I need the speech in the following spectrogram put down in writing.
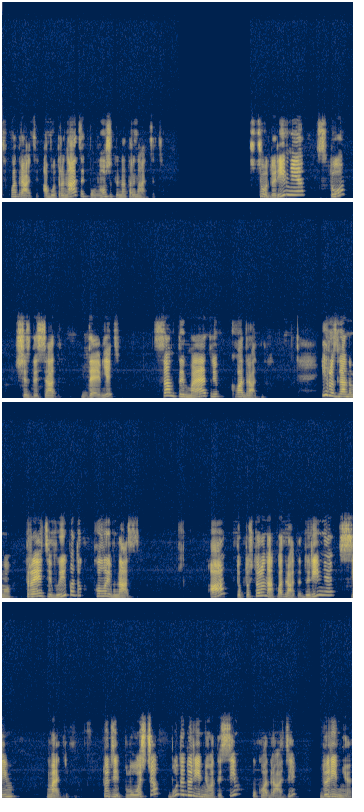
в квадраті або 13 помножити на 13. Що дорівнює 169 сантиметрів квадратних. І розглянемо третій випадок, коли в нас А, тобто сторона квадрата, дорівнює 7 метрів. Тоді площа буде дорівнювати 7 у квадраті, дорівнює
